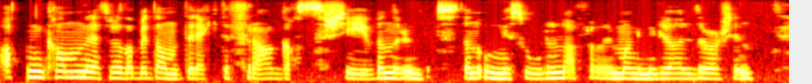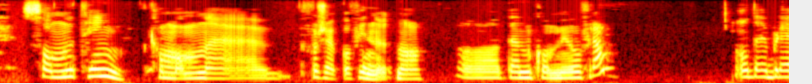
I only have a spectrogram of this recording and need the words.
at den kan rett og slett bli dannet direkte fra gasskiven rundt den unge solen da, fra mange milliarder år siden. Sånne ting kan man eh, forsøke å finne ut nå, og den kom jo fram. Og det ble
